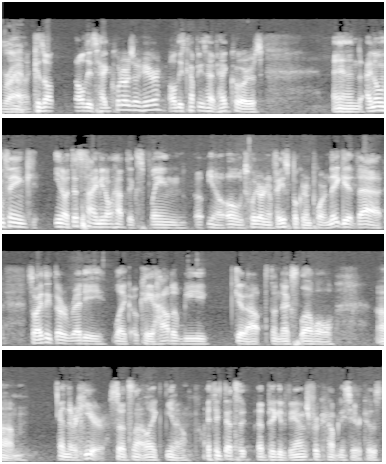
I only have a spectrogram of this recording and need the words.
Right. Because uh, all, all these headquarters are here. All these companies have headquarters. And I don't think, you know, at this time you don't have to explain, uh, you know, oh, Twitter and Facebook are important. They get that. So I think they're ready, like, okay, how do we get out to the next level? Um, and they're here. So it's not like you know. I think that's a, a big advantage for companies here because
